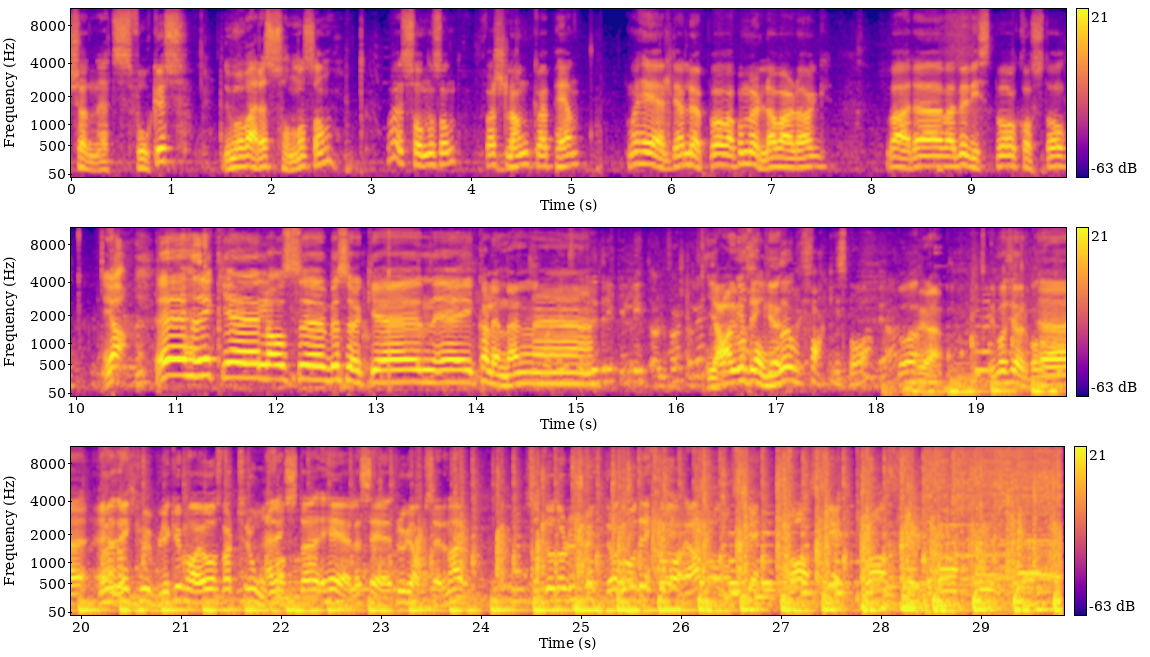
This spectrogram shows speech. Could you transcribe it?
skjønnhetsfokus. Du må være sånn og sånn. Være sånn og sånn. Være slank, være pen. Du må hele tida løpe og være på mølla hver dag. Være, være bevisst på kosthold. Ja. Eh, Henrik, eh, la oss eh, besøke eh, kalenderen. Skal Eh. vi drikke litt øl først, eller? Ja, vi drikke- holder jo faktisk på. Ja. Vi må kjøre på nå. Eh, Men Henrik. Publikum har jo vært trofaste hele programserien her. Så du, når du slutter og du må drikke nå ja. Basket, basket, basket.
